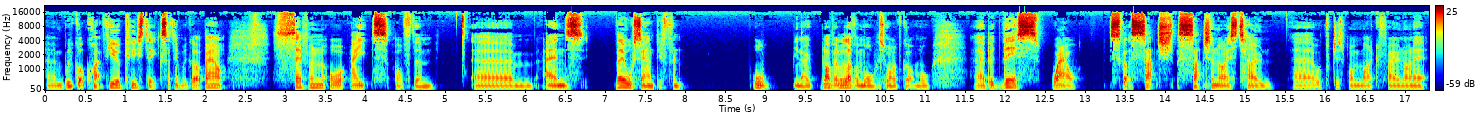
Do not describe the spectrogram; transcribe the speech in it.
Um, we've got quite a few acoustics. I think we've got about seven or eight of them, um, and they all sound different you know love it love them all that's why i've got them all uh, but this wow it's got such such a nice tone uh, with just one microphone on it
